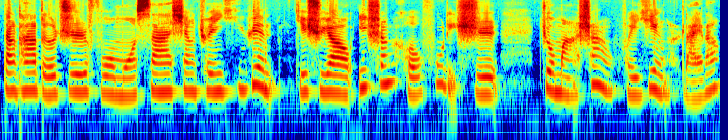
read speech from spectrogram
当她得知福尔摩沙乡村医院急需要医生和护理师，就马上回应来了。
